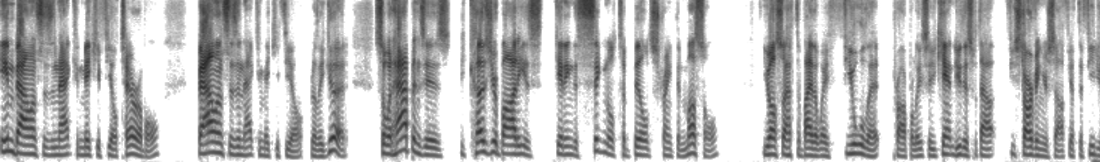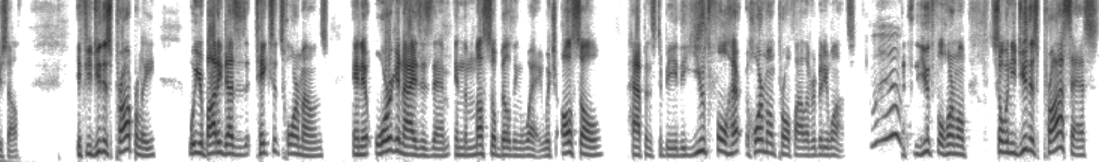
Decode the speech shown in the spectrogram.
Imbalances in that can make you feel terrible. Balances in that can make you feel really good. So what happens is because your body is getting the signal to build strength and muscle, you also have to, by the way, fuel it properly. So you can't do this without starving yourself. You have to feed yourself. If you do this properly, what your body does is it takes its hormones and it organizes them in the muscle building way, which also happens to be the youthful he- hormone profile everybody wants. Woohoo. It's the youthful hormone. So when you do this process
